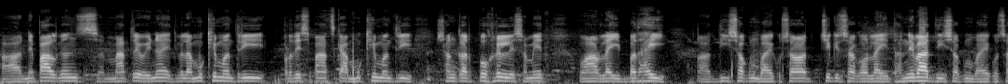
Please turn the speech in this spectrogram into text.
नेपालगञ्ज मात्रै होइन यति बेला मुख्यमन्त्री प्रदेश पाँचका मुख्यमन्त्री शङ्कर पोखरेलले समेत उहाँहरूलाई बधाई दिइसक्नु भएको छ। चिकित्सकहरूलाई धन्यवाद दिइसक्नु भएको छ।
